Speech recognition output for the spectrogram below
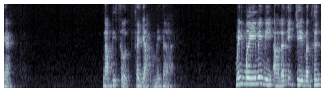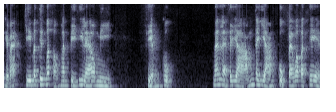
ไง นำพิสูจน์สยามไม่ได้ ไม่มีไม่มีอ่าแล้วที่จีนบันทึกเห็นไหมจีนบันทึกมาสองพันปีที่แล้วมีเสียมกุก นั่นแหละสยามสยามกุกแปลว่าประเทศ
